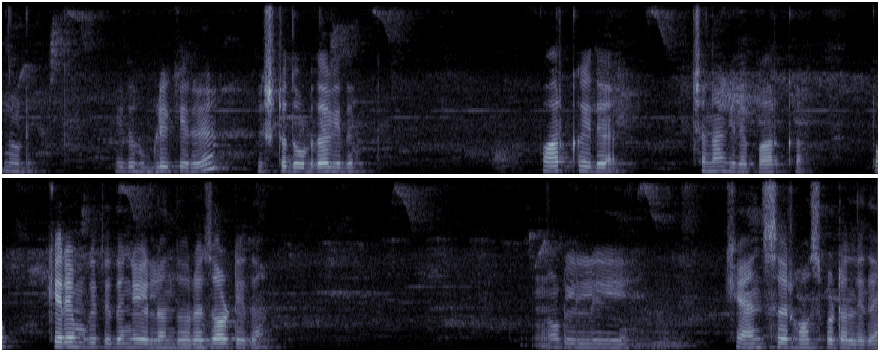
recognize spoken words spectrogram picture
ನೋಡಿ, ಇದು ಹುಬ್ಬಳ್ಳಿ ಕೆರೆ ಎಷ್ಟು ದೊಡ್ಡದಾಗಿದೆ. ಪಾರ್ಕ್ ಇದೆ. ಚೆನ್ನಾಗಿದೆ ಪಾರ್ಕ್. ಕೆರೆ ಮುಗಿತಿದ್ದಂಗೆ ಇಲ್ಲೊಂದು ರೆಸಾರ್ಟ್ ಇದೆ. ನೋಡಿ, ಇಲ್ಲಿ ಕ್ಯಾನ್ಸರ್ ಹಾಸ್ಪಿಟಲ್ ಇದೆ.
